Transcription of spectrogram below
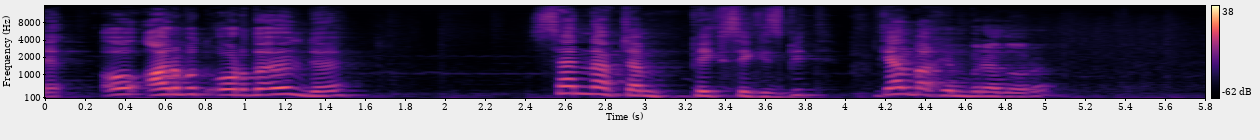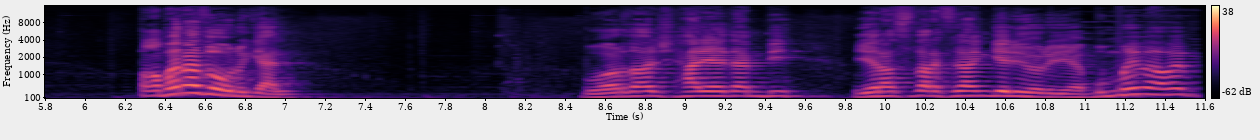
E, o armut orada öldü. Sen ne yapacaksın peki 8 bit? Gel bakayım buraya doğru. Babana doğru gel. Bu arada her yerden bir yarasalar falan geliyor ya. Bu meme abi,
